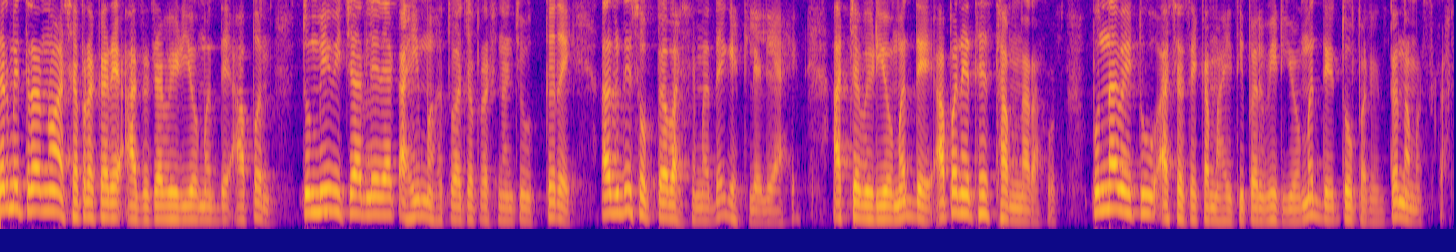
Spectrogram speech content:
तर मित्रांनो अशा प्रकारे आजच्या व्हिडिओमध्ये आपण तुम्ही विचारलेल्या काही महत्त्वाच्या प्रश्नांची उत्तरे अगदी सोप्या भाषेमध्ये घेतलेली आहेत. आजच्या व्हिडिओमध्ये आपण येथेच थांबणार आहोत. पुन्हा भेटू अशाच एका माहितीपर व्हिडिओमध्ये. तोपर्यंत नमस्कार.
